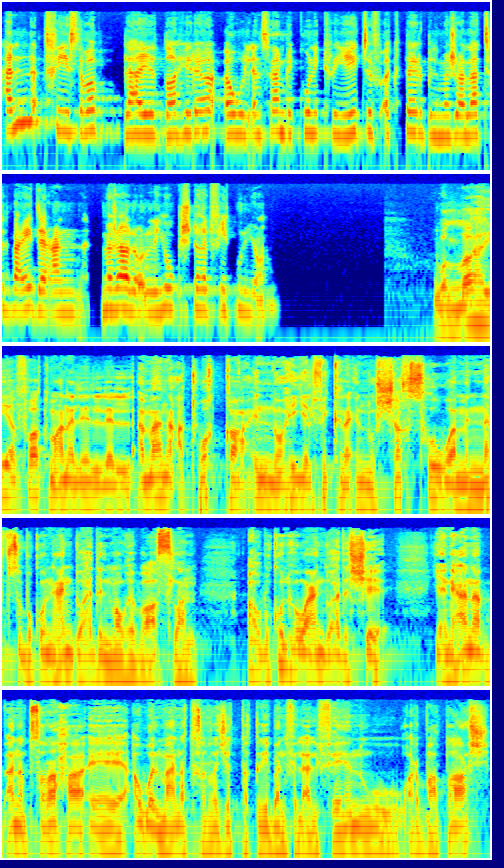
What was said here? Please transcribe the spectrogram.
هل في سبب لهي الظاهرة؟ أو الإنسان بيكون كرييتيف أكثر بالمجالات البعيدة عن مجاله اللي هو بيشتغل فيه كل يوم؟ والله يا فاطمة أنا للأمانة أتوقع إنه هي الفكرة إنه الشخص هو من نفسه بكون عنده هذه الموهبة أصلا أو بكون هو عنده هذا الشيء. يعني أنا أنا بصراحة آه، أول ما أنا تخرجت تقريبا في 2014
